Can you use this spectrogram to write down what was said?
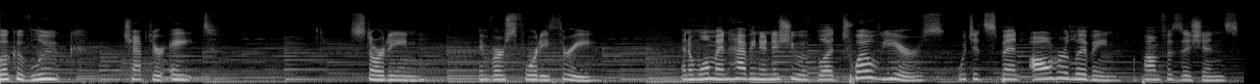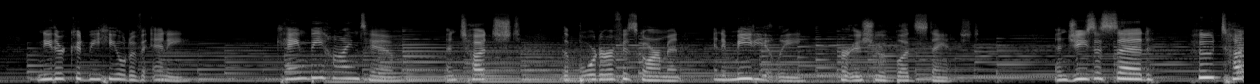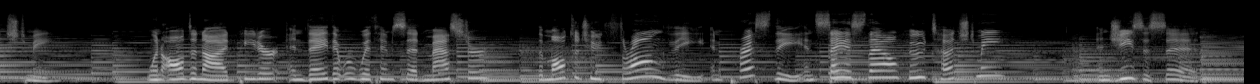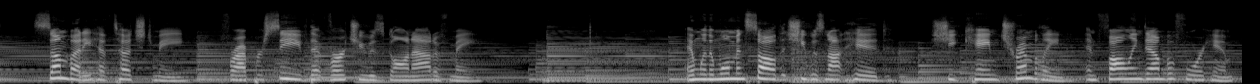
book of Luke, chapter 8, starting in verse 43. And a woman having an issue of blood 12 years, which had spent all her living upon physicians, neither could be healed of any, came behind him and touched the border of his garment, and immediately her issue of blood stanched. And Jesus said, Who touched me? When all denied, Peter and they that were with him said, Master, the multitude throng thee and press thee, and sayest thou, Who touched me? And Jesus said, Somebody hath touched me, for I perceive that virtue is gone out of me. And when the woman saw that she was not hid, she came trembling and falling down before him.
